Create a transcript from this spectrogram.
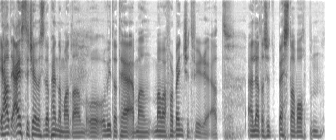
jag hade ägst det kjela sitta på hända matan och, och vita till att man, man var för förbenchen för det att att lätta sitt bästa vapen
